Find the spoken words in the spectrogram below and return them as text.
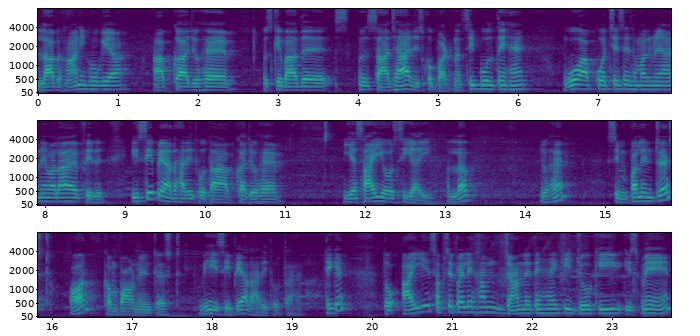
लाभ हानि हो गया। आपका जो है, उसके बाद साझा जिसको पार्टनरशिप बोलते हैं वो आपको अच्छे से समझ में आने वाला है, फिर इसी पे आधारित होता है आपका जो है एस आई और सी आई मतलब जो है सिंपल इंटरेस्ट और कंपाउंड इंटरेस्ट भी इसी पे आधारित होता है, ठीक है? तो आइए सबसे पहले हम जान लेते हैं कि जो कि इसमें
